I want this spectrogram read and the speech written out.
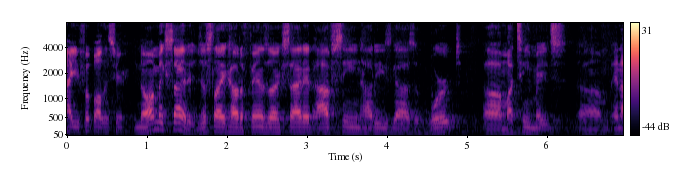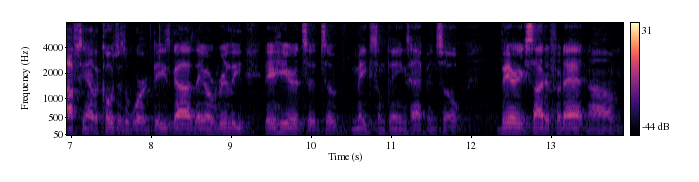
IU football this year? You know, I'm excited. Just like how the fans are excited, I've seen how these guys have worked. Uh, my teammates, um, and I've seen how the coaches have worked. These guys, they are really they're here to to make some things happen. So, very excited for that. Um,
